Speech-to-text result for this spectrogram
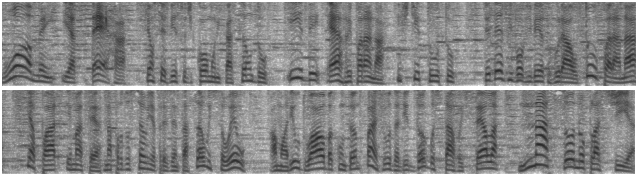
O Homem e a Terra, que é um serviço de comunicação do IDR Paraná, Instituto de Desenvolvimento Rural do Paraná e a Par Emater. Na produção e apresentação estou eu, Amarildo Alba, contando com a ajuda ali do Gustavo Estela na sonoplastia.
